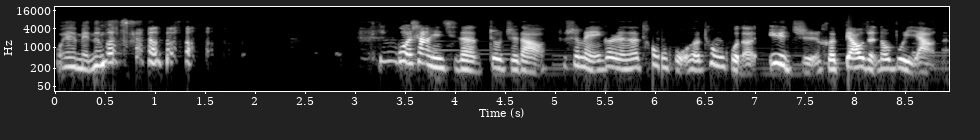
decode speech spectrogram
我也没那么惨了。听过上一期的就知道，就是每一个人的痛苦和痛苦的阈值和标准都不一样的。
